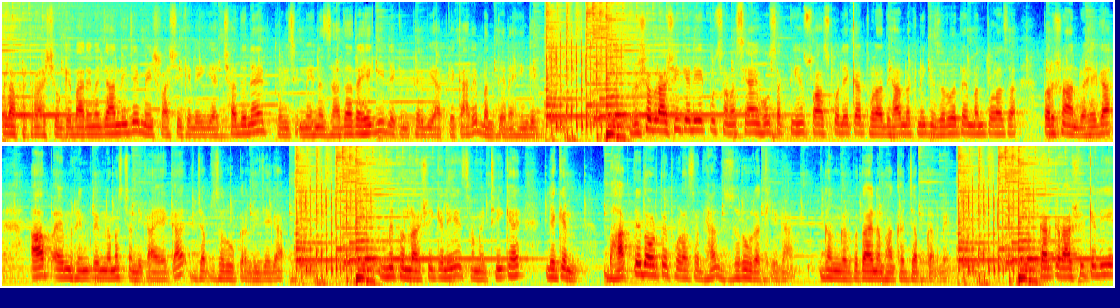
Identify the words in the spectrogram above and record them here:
फटाफट राशियों के बारे में जान लीजिए। मेष राशि के लिए ये अच्छा दिन है। थोड़ी सी मेहनत ज़्यादा रहेगी, लेकिन फिर भी आपके कार्य बनते रहेंगे। वृषभ राशि के लिए कुछ समस्याएँ हो सकती हैं। स्वास्थ्य को लेकर थोड़ा ध्यान रखने की ज़रूरत है। मन थोड़ा सा परेशान रहेगा। आप एम ह्रीम क्रीम नमस चंडिकाय का जब ज़रूर कर लीजिएगा। मिथुन राशि के लिए समय ठीक है, लेकिन भागते दौड़ते थोड़ा सा ध्यान ज़रूर रखिएगा। गंगणपताय नमः का जप कर लें। कर्क राशि के लिए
